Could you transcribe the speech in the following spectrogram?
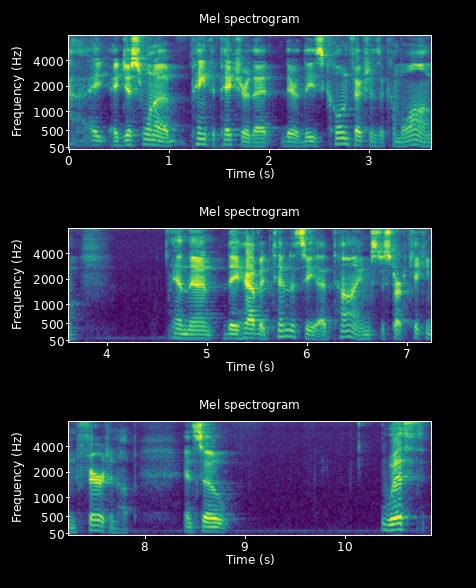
I, I just want to paint the picture that there these co-infections that come along and then they have a tendency at times to start kicking ferritin up. And so with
